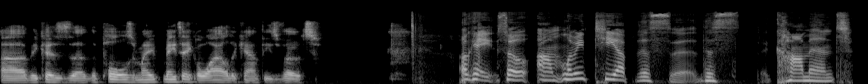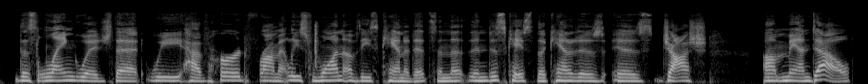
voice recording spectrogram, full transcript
uh, because uh, the polls might may take a while to count these votes. Okay, so um, let me tee up this uh, this comment, this language that we have heard from at least one of these candidates, and the, in this case, the candidate is, is Josh um, Mandel.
